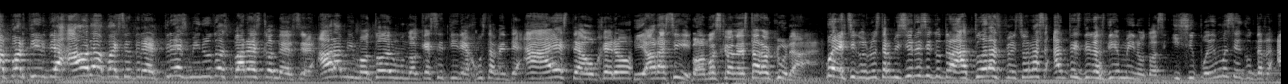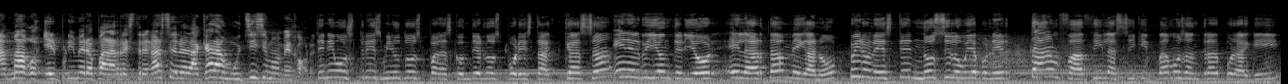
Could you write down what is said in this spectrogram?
a partir de ahora vais a tener 3 minutos para esconderse. Ahora mismo todo el mundo que se tire justamente a este agujero. Y ahora sí, vamos con esta locura. Bueno chicos, nuestra misión es encontrar a todas las personas antes de los 10 minutos. Y si podemos encontrar a Mago el primero para restregárselo en la cara muchísimo mejor. Tenemos 3 minutos para escondernos por esta casa. En el vídeo anterior el Arta me ganó Pero en este no se lo voy a poner tan fácil Así que vamos a entrar por aquí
